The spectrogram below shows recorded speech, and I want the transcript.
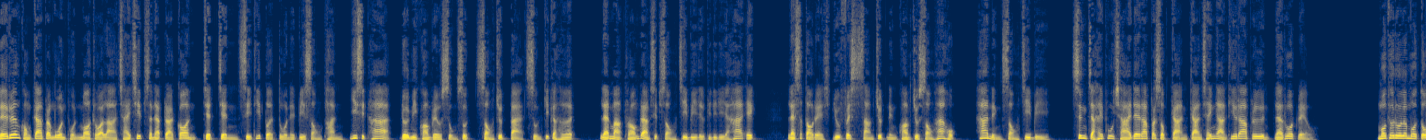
ในเรื่องของการประมวลผล Motorola ใช้ชิป Snapdragon 7 Gen 4 ที่เปิดตัวในปี 2025 โดยมีความเร็วสูงสุด 2.80 GHz และมาพร้อม RAM 12 GB LPDDR5X และ Storage UFS 3.1 ความจุด 256 512 GB ซึ่งจะให้ผู้ใช้ได้รับประสบการณ์การใช้งานที่ราบรื่นและรวดเร็ว Motorola Moto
